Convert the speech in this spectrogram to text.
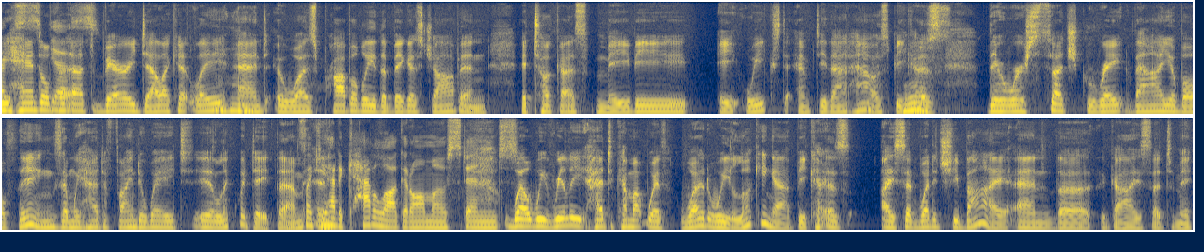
we handled yes. that very delicately Mhm. and it was probably the biggest job and it took us maybe eight weeks to empty that house because Goodness. there were such great valuable things and we had to find a way to liquidate them It's like you had to catalog it almost, and well, we really had to come up with what are we looking at because I said, "What did she buy?" And the guy said to me,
